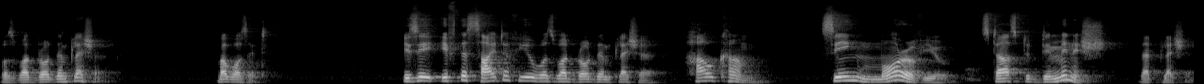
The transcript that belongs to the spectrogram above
was what brought them pleasure. But was it? You see, if the sight of you was what brought them pleasure, how come seeing more of you starts to diminish that pleasure?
